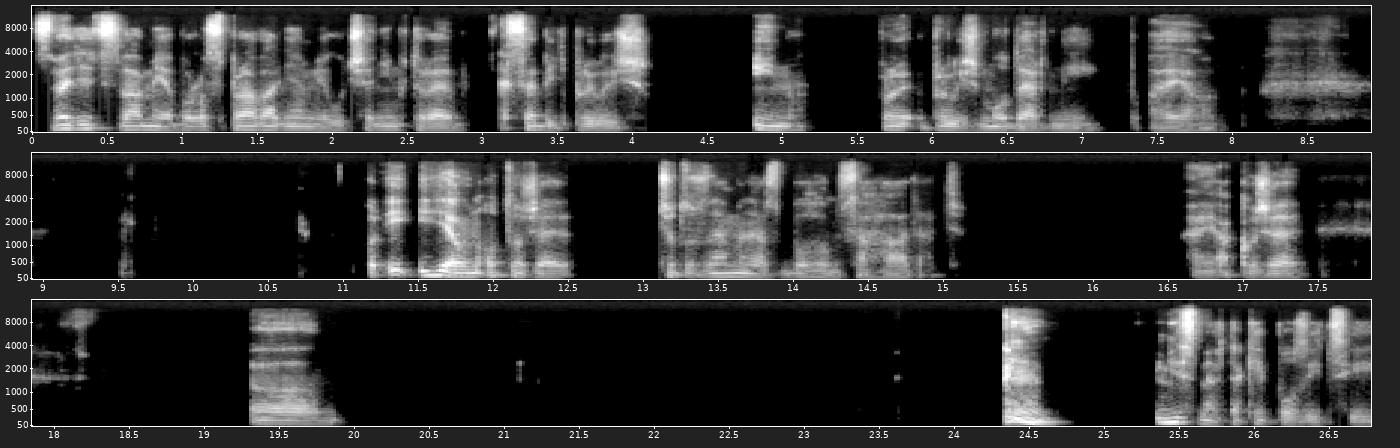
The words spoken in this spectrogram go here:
svedectvami alebo rozprávaniami, učením, ktoré chce byť príliš in, príliš moderný. A ja... I, ide len o to, že čo to znamená s Bohom sa hádať. Aj akože uh, nie sme v takej pozícii,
